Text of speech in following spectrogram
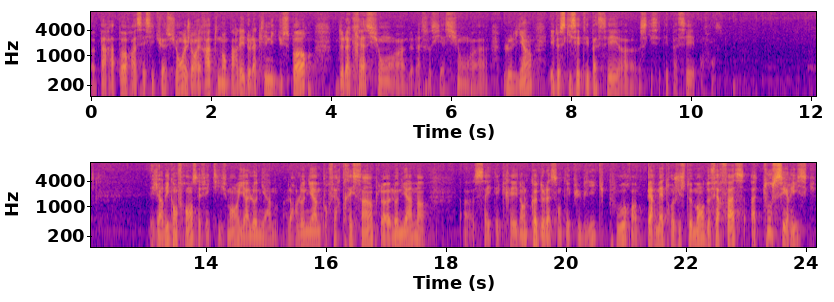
euh, par rapport à ces situations. Et je leur ai rapidement parlé de la clinique du sport, de la création euh, de l'association euh, Le Lien et de ce qui s'était passé, ce qui s'était passé en France. Et j'ai dit qu'en France, effectivement, il y a l'ONIAM. Alors l'ONIAM, pour faire très simple, l'ONIAM, ça a été créé dans le Code de la santé publique pour permettre justement de faire face à tous ces risques,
